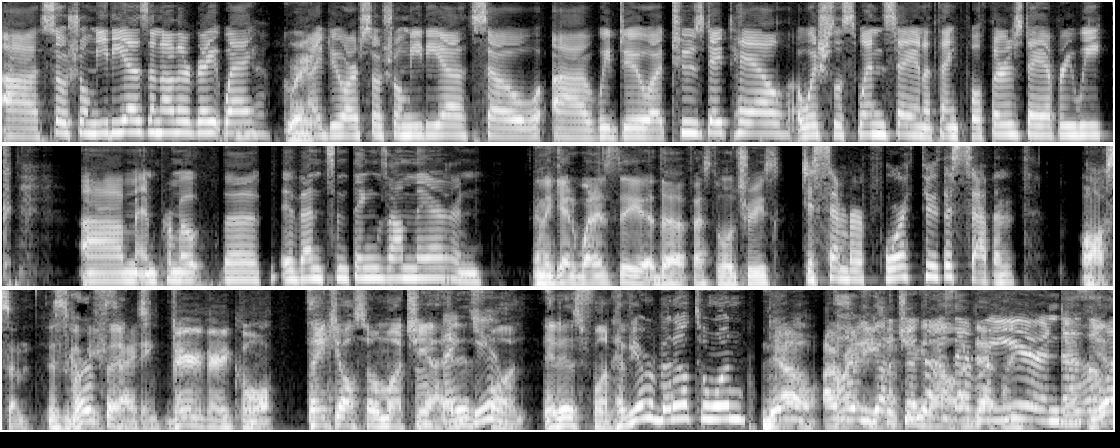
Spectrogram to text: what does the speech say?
Uh, social media is another great way. Great. I do our social media. So uh, we do a Tuesday tale, a wishless Wednesday, and a thankful Thursday every week, um, and promote the events and things on there. And And again, when is the the Festival of Trees? December 4th through the 7th. Awesome. This is going to be Perfect. exciting. Very, very cool. Thank you all so much. Yeah, it thank is you. fun. It is fun. Have you ever been out to one? No, I'm oh, you got to He check he it goes out. every definitely- year and does it Yeah.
